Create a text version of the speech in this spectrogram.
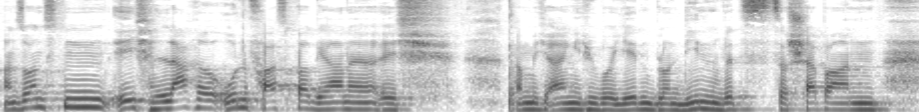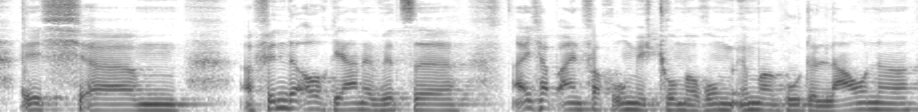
ansonsten, ich lache unfassbar gerne. Ich kann mich eigentlich über jeden Blondinenwitz zerscheppern. Ich ähm, erfinde auch gerne Witze. Ich habe einfach um mich drumherum immer gute Laune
